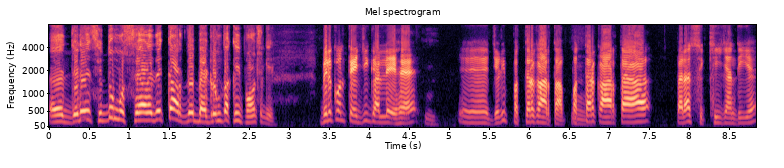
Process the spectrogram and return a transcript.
ਜਿਹੜੇ ਸਿੱਧੂ ਮੂਸੇਵਾਲੇ ਦੇ ਘਰ ਦੇ ਬੈਡਰੂਮ ਤੱਕ ਹੀ ਪਹੁੰਚ ਗਏ। ਬਿਲਕੁਲ ਤੇਜੀ ਗੱਲ ਇਹ ਹੈ। ਜਿਹੜੀ ਪੱਤਰਕਾਰਤਾ ਪੱਤਰਕਾਰਤਾ ਪਹਿਲਾਂ ਸਿੱਖੀ ਜਾਂਦੀ ਹੈ।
